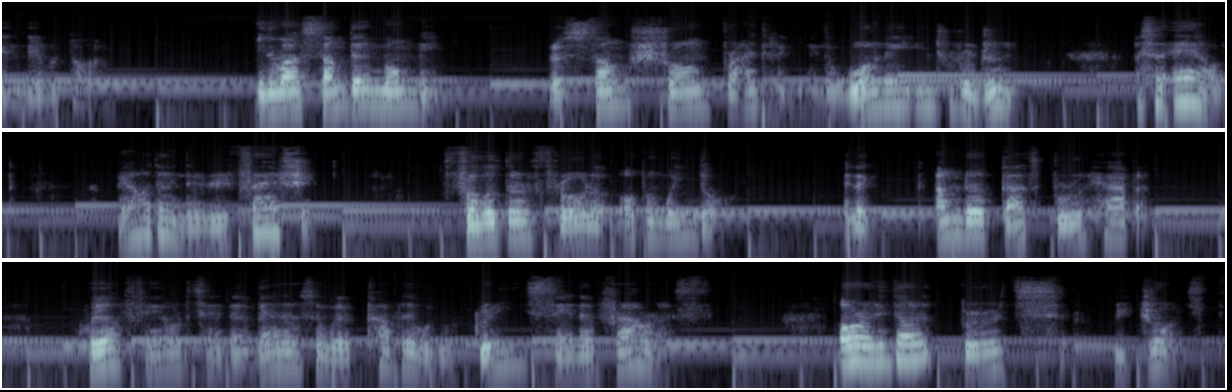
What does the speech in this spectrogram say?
It was Sunday morning. The sun shone brightly and warmly into the room. As an air, mild and refreshing, flowed through the open window, and under God's blue heaven, where fields and meadows were covered with green and flowers, all little birds rejoiced,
